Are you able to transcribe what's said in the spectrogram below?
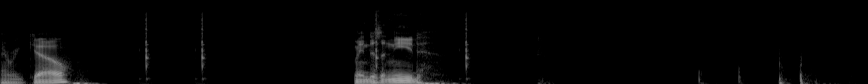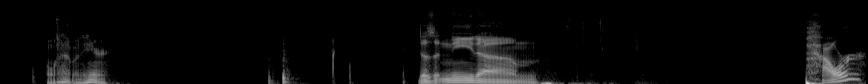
There we go. I mean, does it need... What happened here? Does it need um power?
